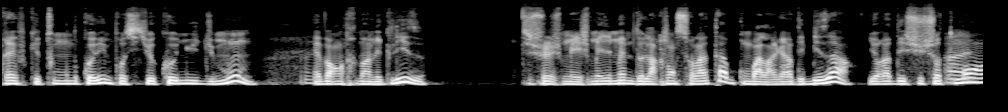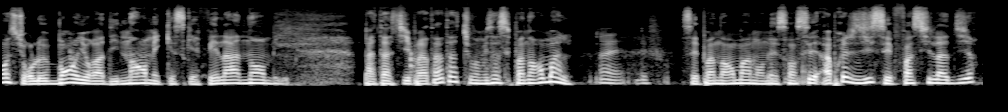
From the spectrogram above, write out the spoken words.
bref, que tout le monde connaît, une prostituée connue du monde, Ouais. elle va rentrer dans l'église. Je, je mets, je mets même de l'argent sur la table, qu'on va la regarder bizarre. Il y aura des chuchotements hein, sur le banc, il y aura des non, mais qu'est-ce qu'elle fait là? Non, mais patati patata, tu vois, mais ça, c'est pas normal. Ouais. C'est pas normal, on est censé. Après, je dis, c'est facile à dire.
